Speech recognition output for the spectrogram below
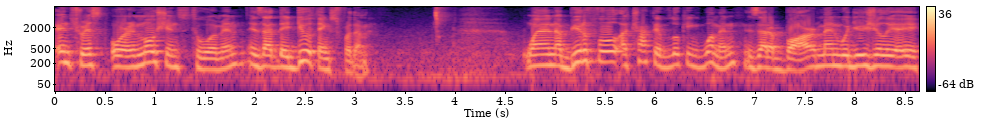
interest or emotions to women is that they do things for them. When a beautiful, attractive looking woman is at a bar, men would usually eh,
